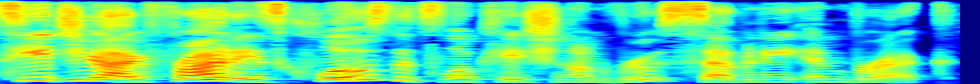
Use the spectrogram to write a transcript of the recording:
TGI Fridays closed its location on Route 70 in Brick.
